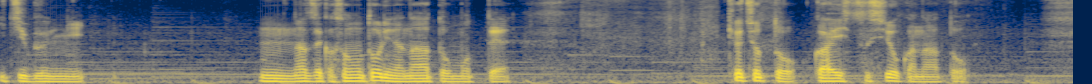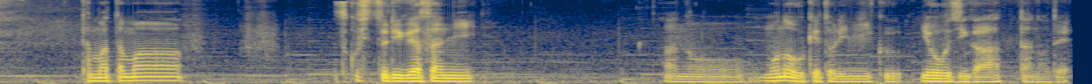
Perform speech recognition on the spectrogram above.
一文にうんなぜかその通りだなと思って今日ちょっと外出しようかなとたまたま少し釣り具屋さんにあの物を受け取りに行く用事があったので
